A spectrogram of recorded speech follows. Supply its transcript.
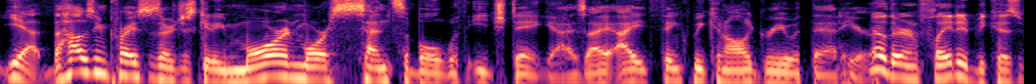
Yeah, the housing prices are just getting more and more sensible with each day, guys. I, I think we can all agree with that here. No, they're inflated because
